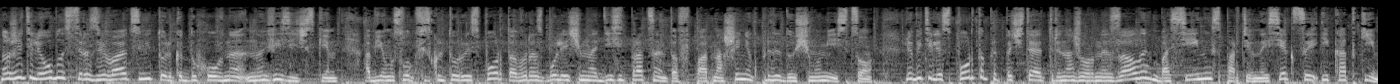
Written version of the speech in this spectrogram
Но жители области развиваются не только духовно, но и физически. Объем услуг физкультуры и спорта вырос более чем на 10% по отношению к предыдущему месяцу. Любители спорта предпочитают тренажерные залы, бассейны, спортивные секции и катки.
